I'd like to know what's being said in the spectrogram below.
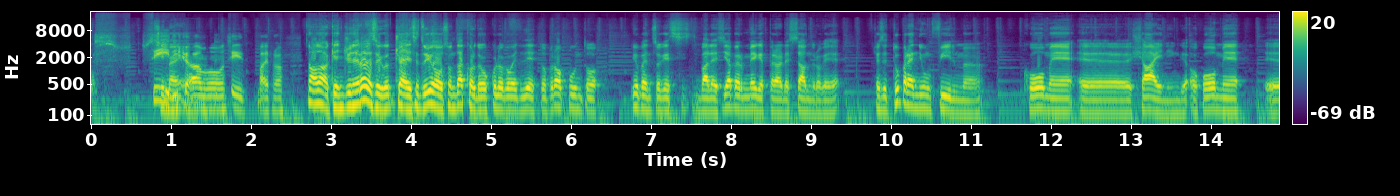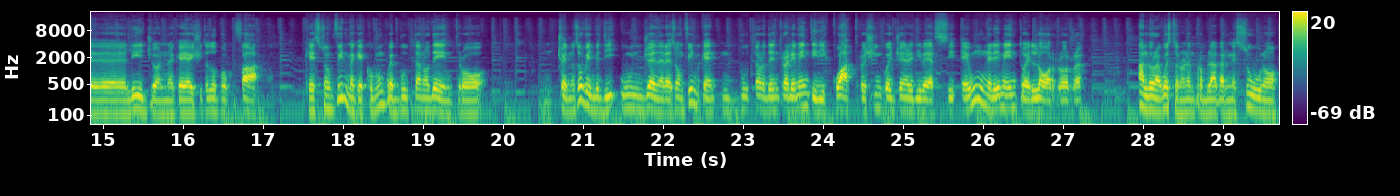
Sì, Sì, diciamo, sì, vai fra. No, no, che in generale, secondo- cioè, nel senso, io sono d'accordo con quello che avete detto, però appunto io penso che vale sia per me che per Alessandro che, cioè, se tu prendi un film come eh, Shining o come eh, Legion che hai citato poco fa, che sono film che comunque buttano dentro, cioè non sono film di un genere, sono film che buttano dentro elementi di 4-5 generi diversi e un elemento è l'horror. Allora questo non è un problema per nessuno.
